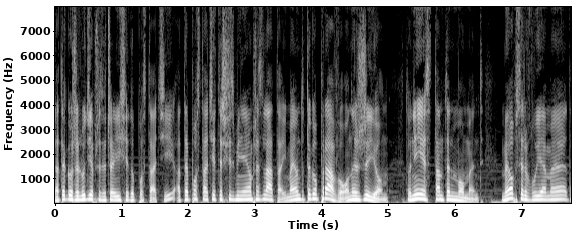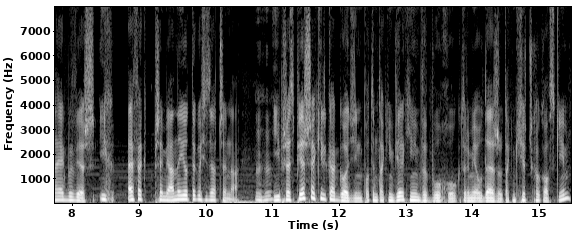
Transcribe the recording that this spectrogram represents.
Dlatego, że ludzie przyzwyczaili się do postaci, a te postacie też się zmieniają przez lata i mają do tego prawo, one żyją. To nie jest tamten moment. My obserwujemy, tak jakby wiesz, ich efekt przemiany i od tego się zaczyna. Mhm. I przez pierwsze kilka godzin po tym takim wielkim wybuchu, który mnie uderzył, takim Hitchcockowskim,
